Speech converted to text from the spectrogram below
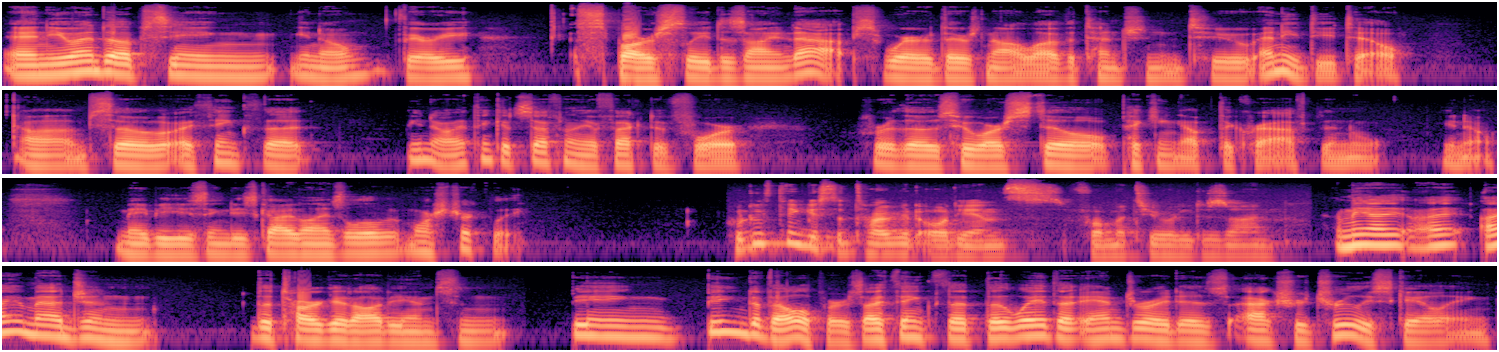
And you end up seeing, you know, very sparsely designed apps where there's not a lot of attention to any detail. Um, so I think that, you know, I think it's definitely effective for for those who are still picking up the craft and, you know, maybe using these guidelines a little bit more strictly. Who do you think is the target audience for material design? I mean, I, I, I imagine the target audience and being being developers. I think that the way that Android is actually truly scaling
